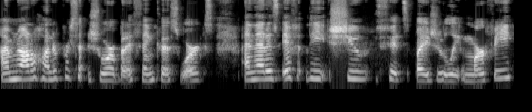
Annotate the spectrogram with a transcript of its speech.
I'm not 100% sure, but I think this works. And that is If the Shoe Fits by Julie Murphy.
